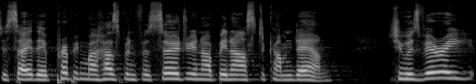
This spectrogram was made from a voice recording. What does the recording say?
to say they're prepping my husband for surgery, and I've been asked to come down. She was very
